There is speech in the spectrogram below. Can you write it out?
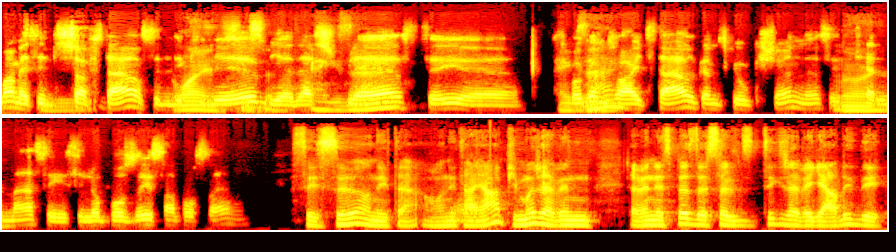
Bon, mais c'est du soft style, c'est de l'équilibre, il y a de la Exact. souplesse, tu sais. euh, c'est pas comme hard style, comme du Kyokushin, là. C'est Ouais. tellement, c'est c'est l'opposé 100%. C'est ça, on est, à- on est Ouais. ailleurs. Puis moi, j'avais une, j'avais une espèce de solidité que j'avais gardée des,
